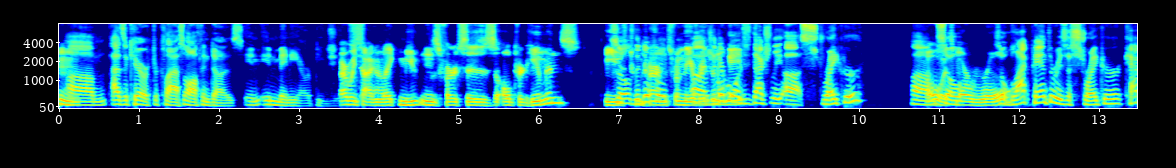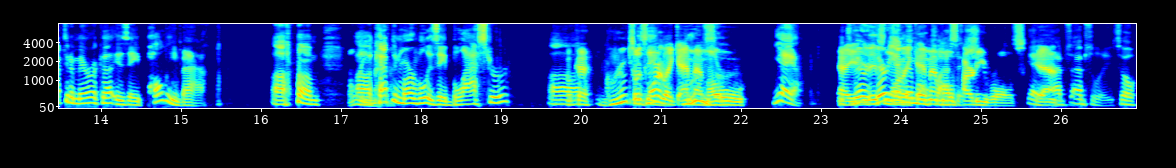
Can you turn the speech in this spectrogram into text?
Mhm. um, as a character class often does in in many RPGs. Are we talking like mutants versus altered humans? So the different terms from the uh, original different game. ones is actually uh, striker. Um, oh, it's so more role. So Black Panther is a striker. Captain America is a polymath. Um, uh. Captain Marvel is a blaster. Uh, Okay. Groot. So it's more like. MMO. Yeah, yeah, Yeah, It's very- this very more like MMO MMO party roles. yeah, Yeah, yeah, abs- absolutely. So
